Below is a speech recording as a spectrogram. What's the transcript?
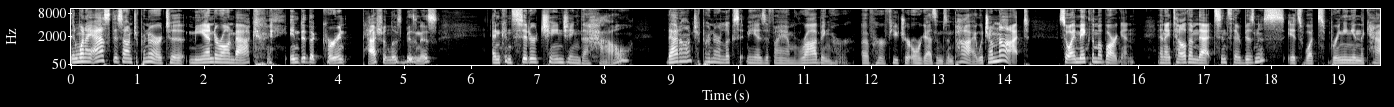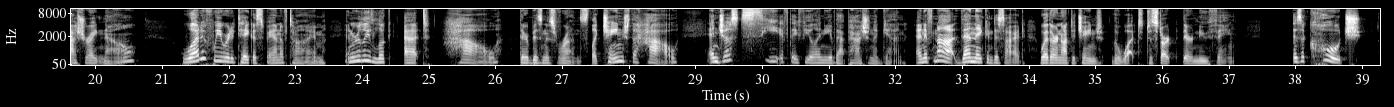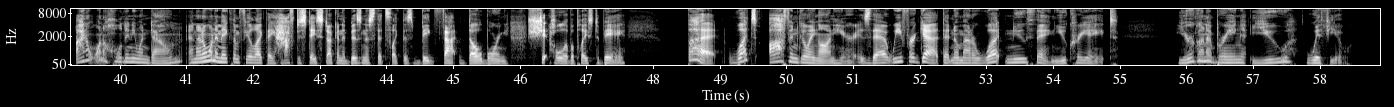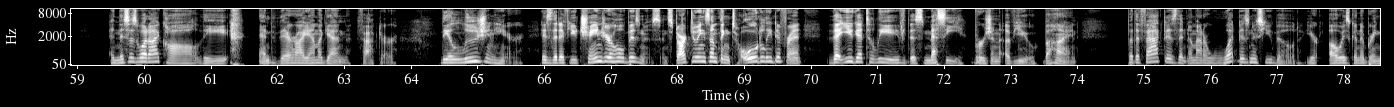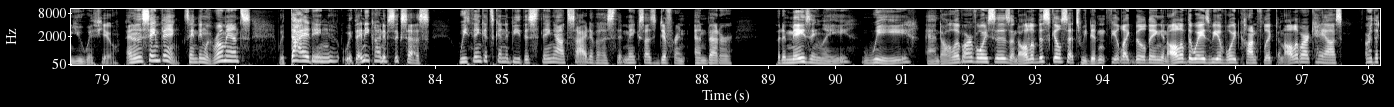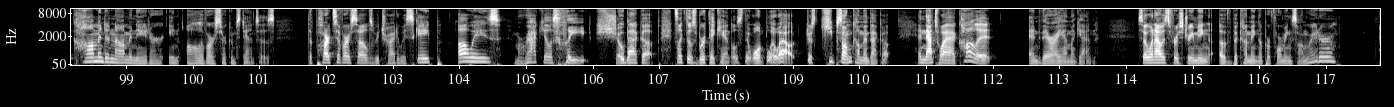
And when I ask this entrepreneur to meander on back into the current passionless business and consider changing the how, that entrepreneur looks at me as if I am robbing her of her future orgasms and pie, which I'm not. So I make them a bargain. And I tell them that since their business, it's what's bringing in the cash right now. What if we were to take a span of time and really look at how their business runs, like change the how and just see if they feel any of that passion again. And if not, then they can decide whether or not to change the what to start their new thing. As a coach, I don't want to hold anyone down and I don't want to make them feel like they have to stay stuck in a business that's like this big, fat, dull, boring shithole of a place to be. But what's often going on here is that we forget that no matter what new thing you create, you're going to bring you with you. And this is what I call the and there I am again factor. The illusion here is that if you change your whole business and start doing something totally different, that you get to leave this messy version of you behind. But the fact is that no matter what business you build, you're always going to bring you with you. And the same thing, same thing with romance, with dieting, with any kind of success. We think it's going to be this thing outside of us that makes us different and better. But amazingly, we and all of our voices and all of the skill sets we didn't feel like building and all of the ways we avoid conflict and all of our chaos are the common denominator in all of our circumstances. The parts of ourselves we try to escape always miraculously show back up. It's like those birthday candles that won't blow out, just keeps on coming back up. And that's why I call it, and there I am again. So when I was first dreaming of becoming a performing songwriter,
